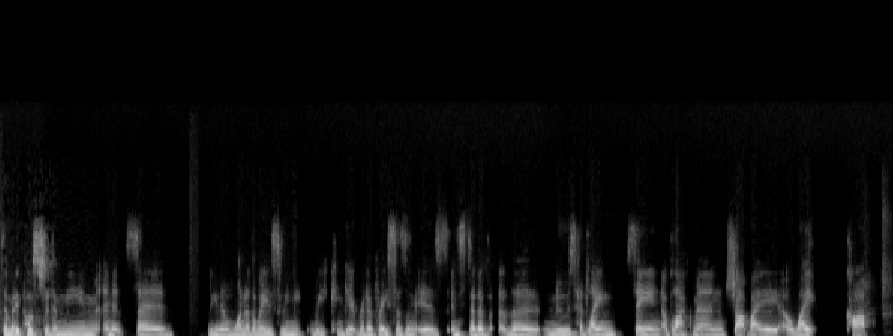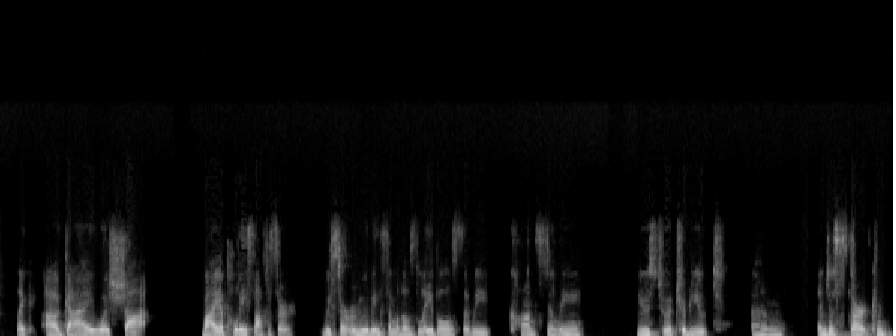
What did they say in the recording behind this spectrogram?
somebody posted a meme and it said you know one of the ways we we can get rid of racism is instead of the news headline saying a black man shot by a white cop like a guy was shot by a police officer. We start removing some of those labels that we constantly use to attribute um, and just start con-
